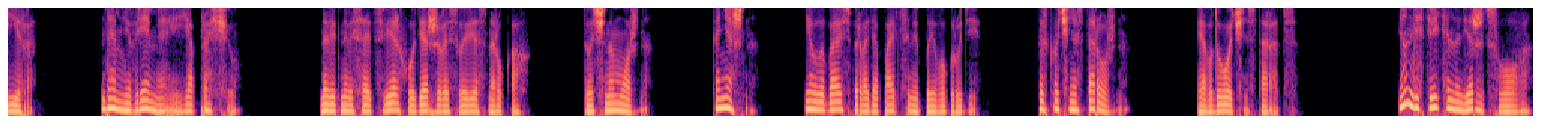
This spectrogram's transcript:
Ира, дай мне время, и я прощу. Давид нависает сверху, удерживая свой вес на руках. Точно можно. Конечно. Я улыбаюсь, проводя пальцами по его груди. Только очень осторожно. Я буду очень стараться. И он действительно держит слово.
